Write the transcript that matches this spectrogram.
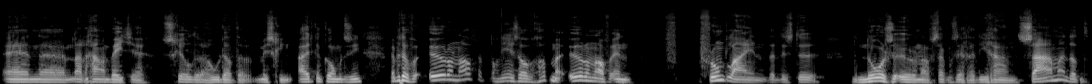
En uh, nou, dan gaan we een beetje schilderen hoe dat er misschien uit kan komen te zien. We hebben het over Euronav, we hebben het nog niet eens over gehad, maar Euronav en Frontline, dat is de, de Noorse Euronav, zou ik maar zeggen, die gaan samen. Dat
